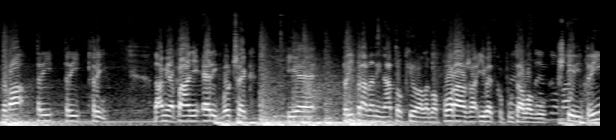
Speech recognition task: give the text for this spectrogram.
2, 3, 3, 3. Dámy a páni, Erik Vlček je pripravený na Tokio, lebo poráža Ivetku Putalovú 4-3.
